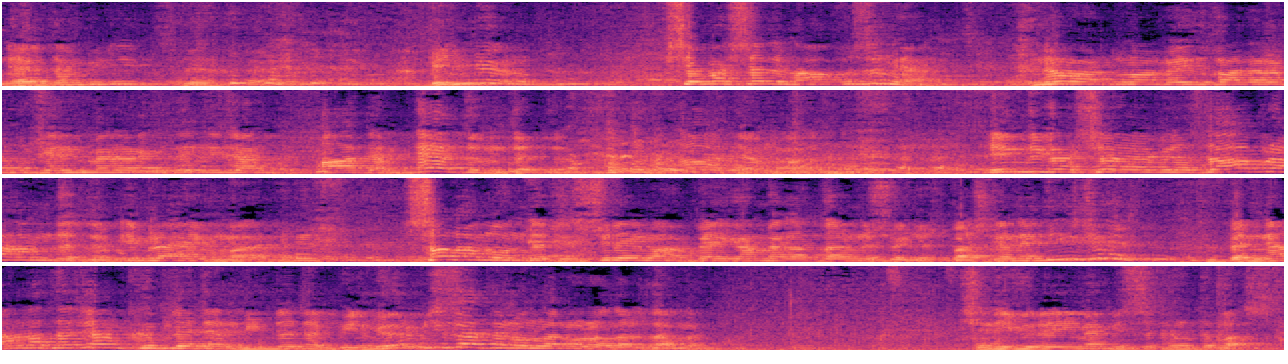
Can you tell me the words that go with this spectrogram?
Nereden bileyim? Bilmiyorum. İşte başladım hafızım ya. Ne vardı lan ve izgâle rabbu celil melâkete diyeceğim. Adem, Adam dedim. Adem var. İndik aşağıya biraz da Abraham dedim. İbrahim var. Salamon dedi. Süleyman peygamber adlarını söylüyoruz. Başka ne diyeceğiz? Ben ne anlatacağım kıbleden, bibleden bilmiyorum ki zaten onlar oralarda mı? Şimdi yüreğime bir sıkıntı bastı.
